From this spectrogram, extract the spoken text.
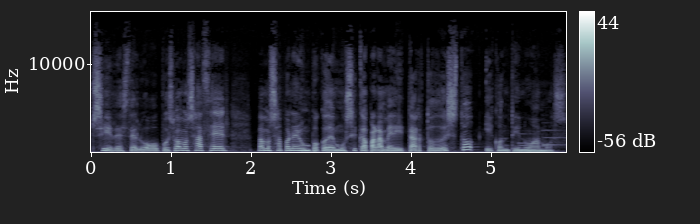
Sí, desde luego. Pues vamos a hacer, vamos a poner un poco de música para meditar todo esto y continuamos.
